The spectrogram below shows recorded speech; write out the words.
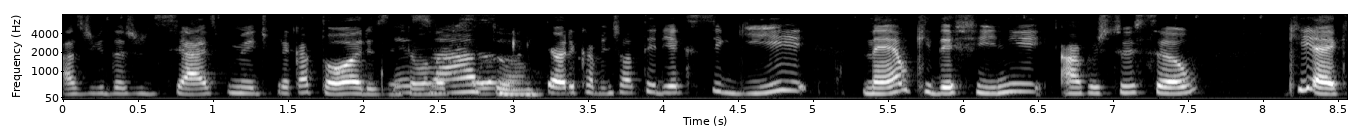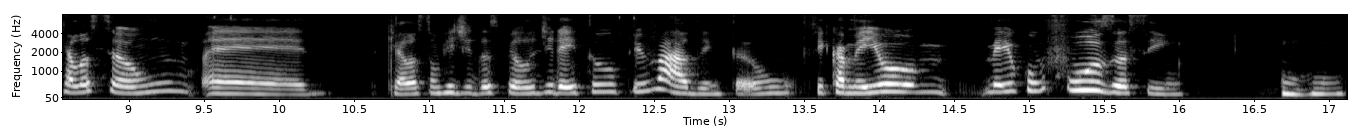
as dívidas judiciais por meio de precatórios. Então, Exato. Ela, teoricamente, ela teria que seguir né, o que define a Constituição, que é que elas são é, que elas são regidas pelo direito privado. Então fica meio meio confuso assim. Uhum.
